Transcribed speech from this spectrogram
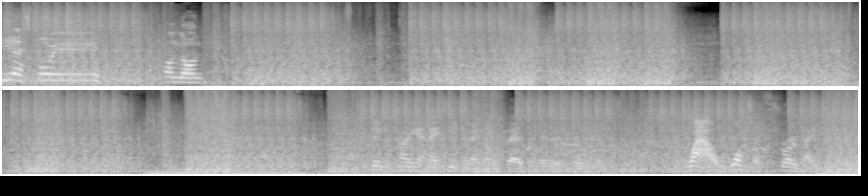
Yes, boy! One gone. I think trying to get an AT grenade on there is going to be a bit bullshit. Wow, what a throw, mate.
